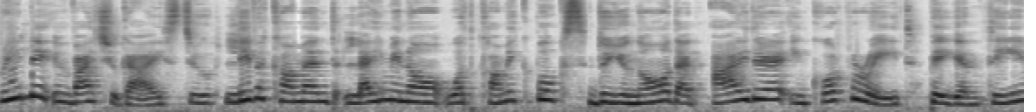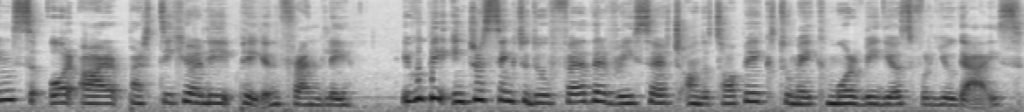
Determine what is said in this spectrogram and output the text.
really invite you guys to leave a comment letting me know what comic books do you know that either incorporate pagan themes or are particularly pagan friendly. It would be interesting to do further research on the topic to make more videos for you guys.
